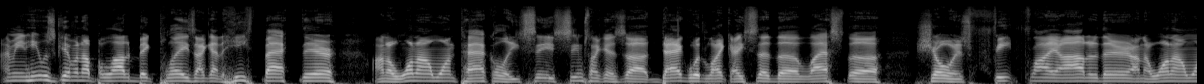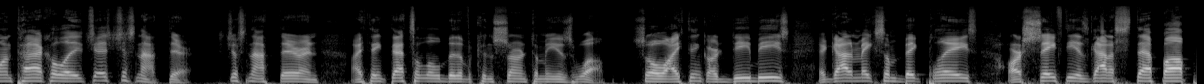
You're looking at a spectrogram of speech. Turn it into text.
I mean, he was giving up a lot of big plays. I got Heath back there on a one-on-one tackle. He, seems like his uh, Dagwood, like I said the last uh, show, his feet fly out of there on a one-on-one tackle. It's just, it's just not there. It's just not there, and I think that's a little bit of a concern to me as well. So I think our DBs have got to make some big plays. Our safety has got to step up.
